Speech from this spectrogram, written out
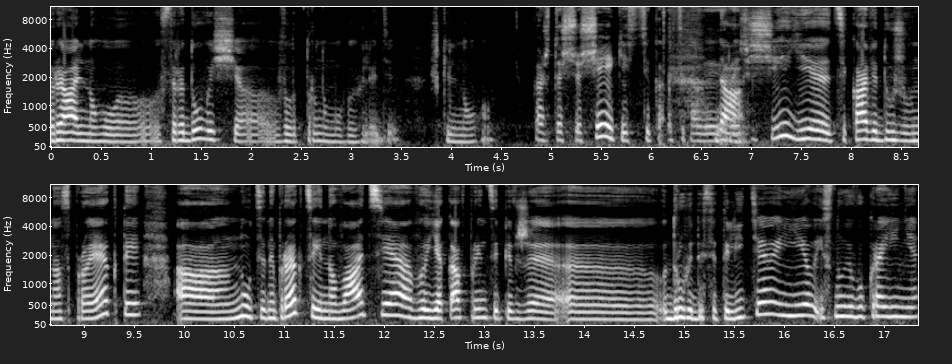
е, реального середовища в електронному вигляді шкільного. Кажете, що ще якісь ціка- цікаві Да, речі? ще є цікаві дуже у нас проекти. А, ну, це не проект, це інновація, яка в принципі вже е, друге десятиліття є, існує в Україні.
